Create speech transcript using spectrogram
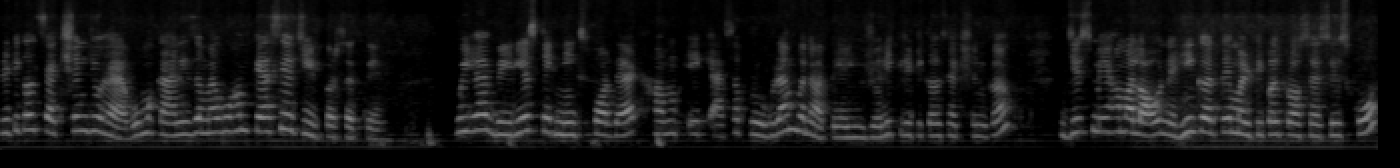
critical section जो है, वो मैकेनिज्म है, वो हम कैसे अचीव कर सकते हैं? We have various techniques for that हम एक ऐसा प्रोग्राम बनाते हैं यूजुअली क्रिटिकल सेक्शन का। जिसमें हम अलाउ नहीं करते मल्टीपल प्रोसेसेस को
